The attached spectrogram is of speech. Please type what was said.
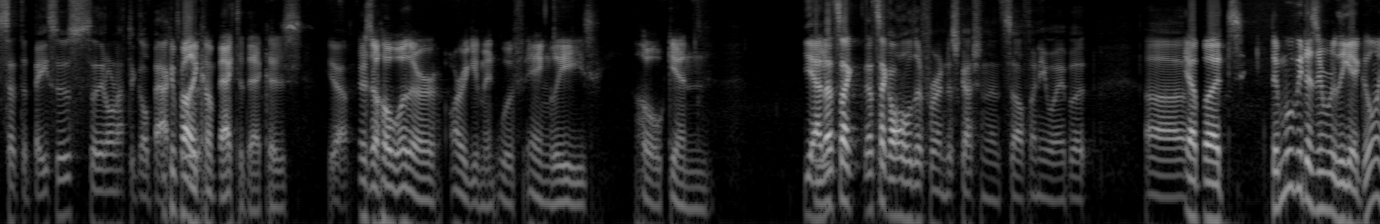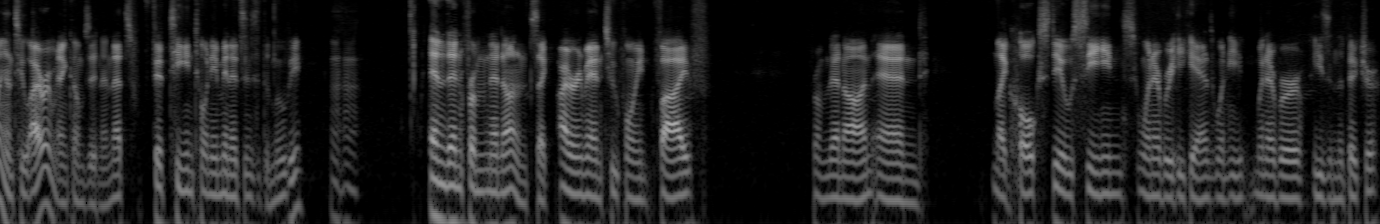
set the basis, so they don't have to go We back. could to probably it. come back to that because Yeah, there's a whole other argument with Ang Lee's Hulk and yeah, that's like that's like a whole different discussion in itself, anyway. But uh, yeah, but the movie doesn't really get going until Iron Man comes in, and that's 15, 20 minutes into the movie. Mhm. And then from then on, it's like Iron Man 2.5 from then on, and like Hulk steals scenes whenever he can, when he whenever he's in the picture.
